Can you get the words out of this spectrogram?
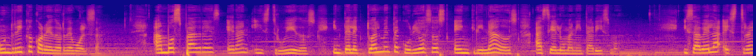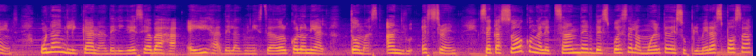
un rico corredor de bolsa. Ambos padres eran instruidos, intelectualmente curiosos e inclinados hacia el humanitarismo. Isabella Strange, una anglicana de la Iglesia Baja e hija del administrador colonial Thomas Andrew Strange, se casó con Alexander después de la muerte de su primera esposa,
